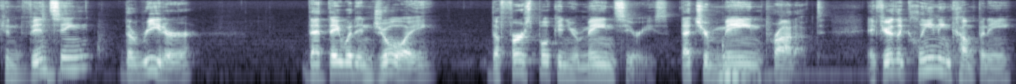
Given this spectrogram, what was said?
convincing the reader that they would enjoy the first book in your main series. That's your main product. If you're the cleaning company,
